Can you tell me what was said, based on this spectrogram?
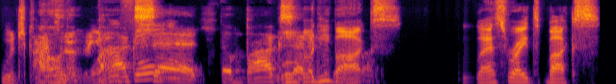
which comes Oh, the a box set. The box set. Wooden box, last rites box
